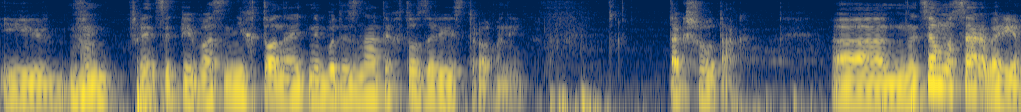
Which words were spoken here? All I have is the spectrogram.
І, в принципі, вас ніхто навіть не буде знати, хто зареєстрований. Так що отак. Е, на цьому сервері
